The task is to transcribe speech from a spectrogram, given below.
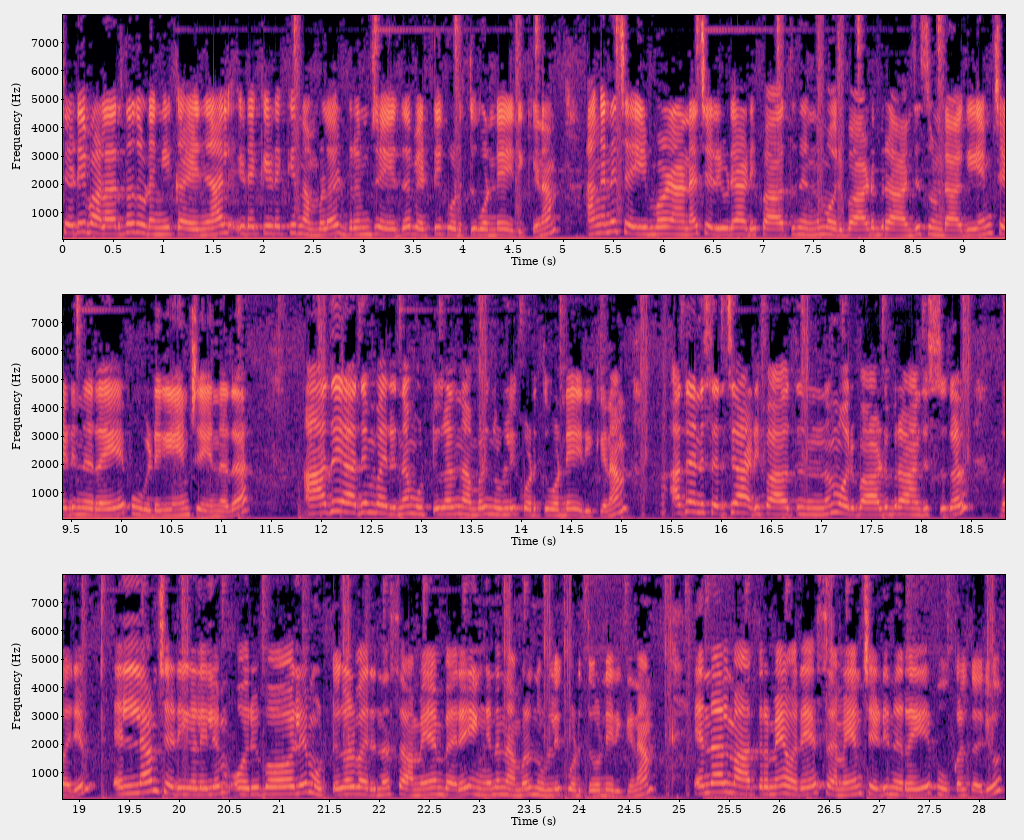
ചെടി വളർന്നു തുടങ്ങിക്കഴിഞ്ഞാൽ ഇടയ്ക്കിടയ്ക്ക് നമ്മൾ ഡ്രിം ചെയ്ത് വെട്ടി കൊടുത്തുകൊണ്ടേയിരിക്കണം. അങ്ങനെ ചെയ്യുമ്പോഴാണ് ചെടിയുടെ അടിഭാഗത്ത് നിന്നും ഒരുപാട് ബ്രാഞ്ചസ് ഉണ്ടാകുകയും ചെടി നിറയെ പൂവിടുകയും ചെയ്യുന്നത്. ആദ്യം ആദ്യം വരുന്ന മുട്ടുകൾ നമ്മൾ നുള്ളി കൊടുത്തുകൊണ്ടേയിരിക്കണം അതനുസരിച്ച് അടിഭാഗത്ത് നിന്നും ഒരുപാട് ബ്രാഞ്ചസുകൾ വരും. എല്ലാം ചെടികളിലും ഒരുപോലെ മുട്ടുകൾ വരുന്ന സമയം വരെ ഇങ്ങനെ നമ്മൾ നുള്ളി കൊടുത്തുകൊണ്ടിരിക്കണം. എന്നാൽ മാത്രമേ ഒരേ സമയം ചെടി നിറയെ പൂക്കൾ തരൂ.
